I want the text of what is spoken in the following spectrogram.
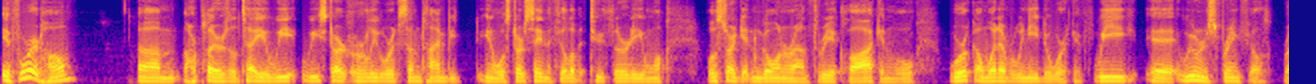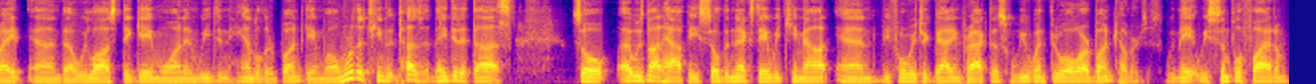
if we're at home, um, our players will tell you we we start early work sometime. Be, you know, we'll start setting the field up at two thirty, and we'll we'll start getting going around three o'clock, and we'll work on whatever we need to work. If we uh, we were in Springfield, right, and uh, we lost the game one, and we didn't handle their bunt game well, and we're the team that does it. And They did it to us. So I was not happy. So the next day we came out and before we took batting practice, we went through all our bunt coverages. We made we simplified them.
